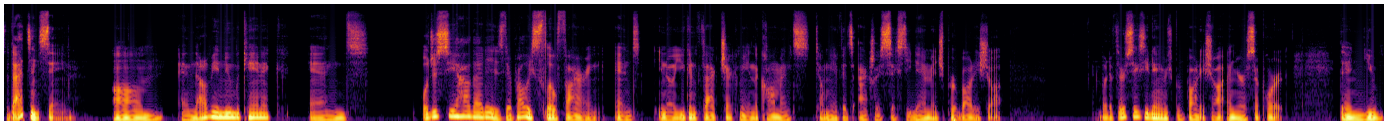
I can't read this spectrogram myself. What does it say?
So that's insane. Um, and that'll be a new mechanic, and we'll just see how that is. They're probably slow firing, and you know, you can fact check me in the comments. Tell me if it's actually 60 damage per body shot. But if there's 60 damage per body shot and you're a support, then you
